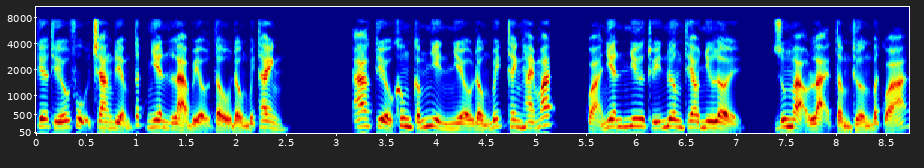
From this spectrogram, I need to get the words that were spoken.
kia thiếu phụ trang điểm tất nhiên là biểu tẩu đồng bích thanh. A Kiều không cấm nhìn nhiều đồng bích thanh hai mắt, quả nhiên như Thúy Nương theo như lời, dung mạo lại tầm thường bất quá.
